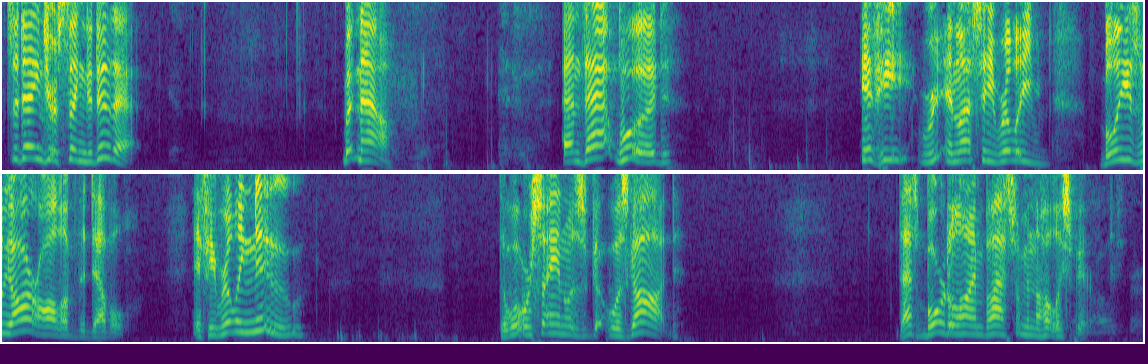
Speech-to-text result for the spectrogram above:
it's a dangerous thing to do that. But now, and that would, if he, unless he really believes we are all of the devil, if he really knew that what we're saying was was God, that's borderline Holy Spirit. The Holy Spirit.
